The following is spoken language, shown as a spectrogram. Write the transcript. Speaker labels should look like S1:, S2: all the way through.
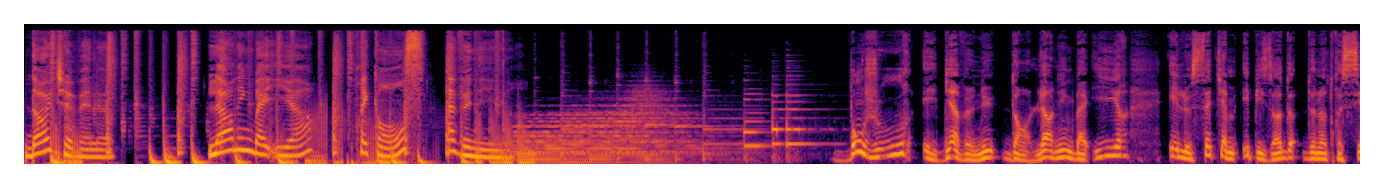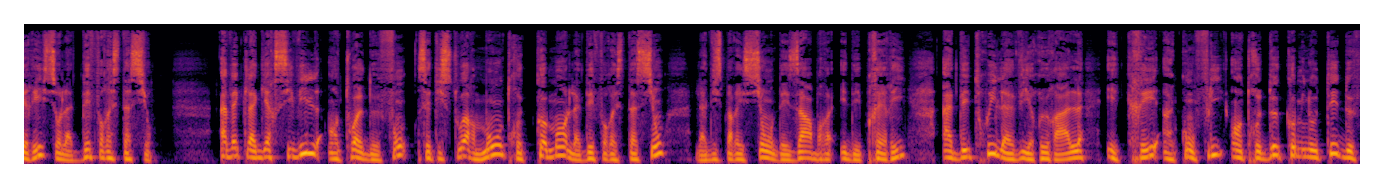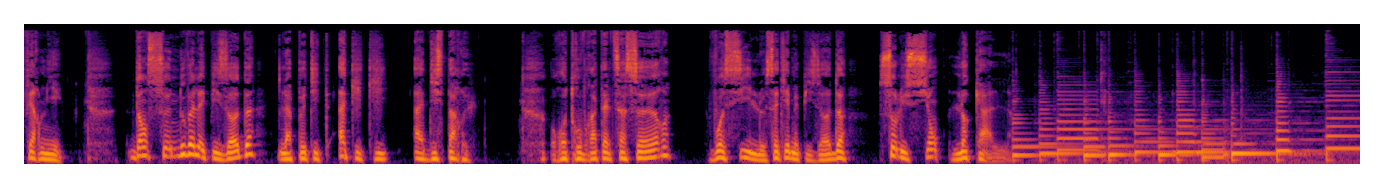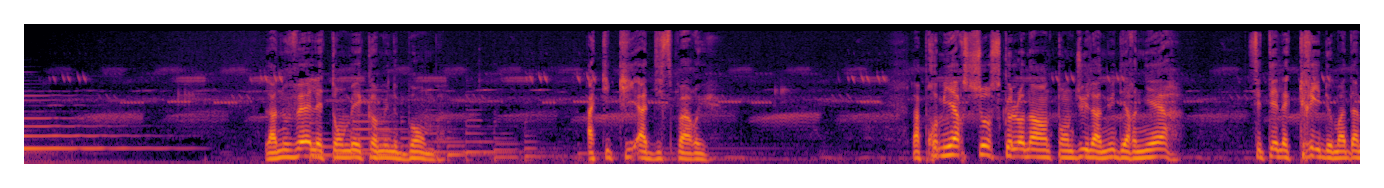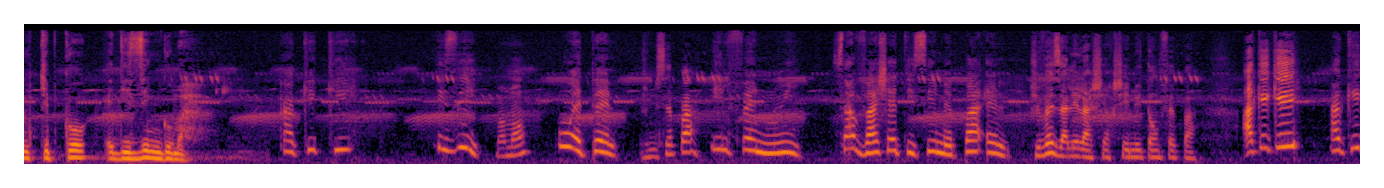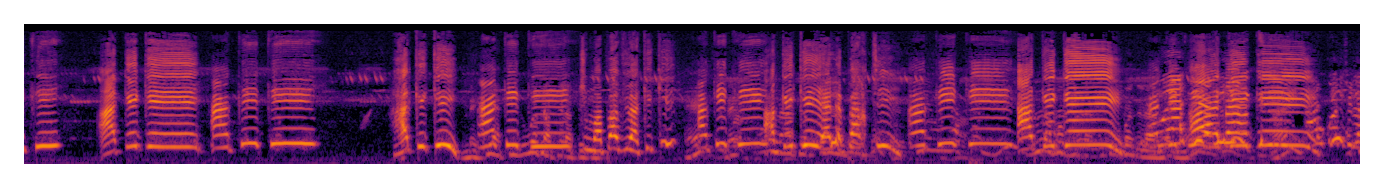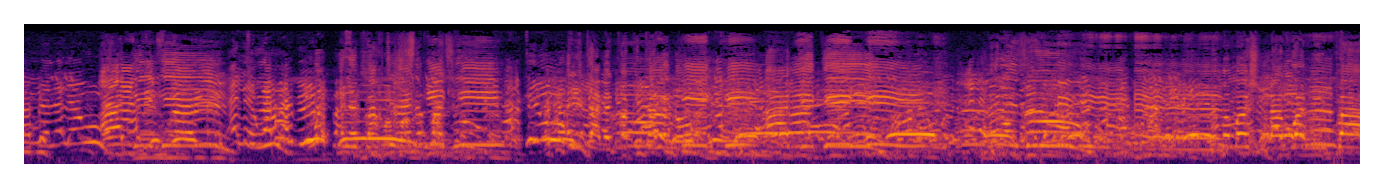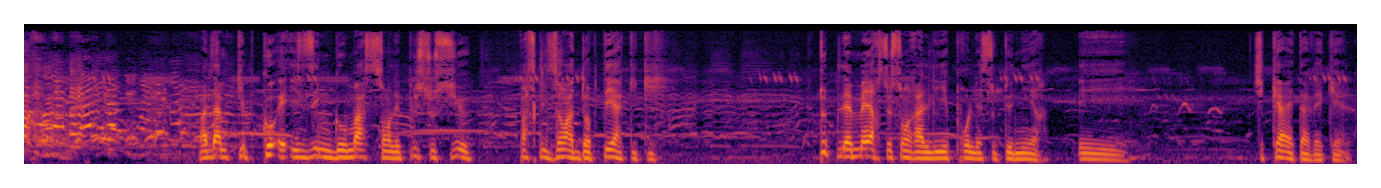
S1: Deutsche Welle. Learning by ear. Fréquence à venir.
S2: Bonjour et bienvenue dans Learning by Ear et le septième épisode de notre série sur la déforestation. Avec la guerre civile en toile de fond, cette histoire montre comment la déforestation, la disparition des arbres et des prairies, a détruit la vie rurale et créé un conflit entre deux communautés de fermiers. Dans ce nouvel épisode, la petite Akiki a disparu. Retrouvera-t-elle sa sœur? Voici le septième épisode, Solution locale.
S3: La nouvelle est tombée comme une bombe. Akiki a disparu. La première chose que l'on a entendue la nuit dernière, c'était les cris de Madame Kipko et d'Izinguma.
S4: Akiki? Izzy,
S5: Maman,
S4: où est-elle?
S5: Je ne sais pas.
S4: Il fait nuit. Sa vache est ici, mais pas elle.
S5: Je vais aller la chercher, ne t'en fais pas. Akiki?
S4: Akiki?
S5: Akiki?
S4: Akiki?
S5: Akiki.
S4: Akiki.
S5: Tu m'as pas vu Akiki?
S4: Akiki.
S5: Akiki, elle est partie.
S4: Akiki.
S5: Akiki.
S4: Akiki.
S5: Akiki.
S4: Pourquoi tu l'appelles? Elle est où?
S5: Akiki.
S4: Elle est où? Elle est où?
S5: Elle est partie, je sais pas où. Elle était avec toi tout à l'heure, Akiki. Elle est où Mais maman, je ne la vois nulle part.
S3: Madame Kipko et Izingoma sont les plus soucieux parce qu'ils ont adopté Akiki. Toutes les mères se sont ralliées pour les soutenir et Chika est avec elle.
